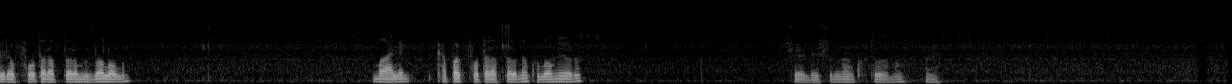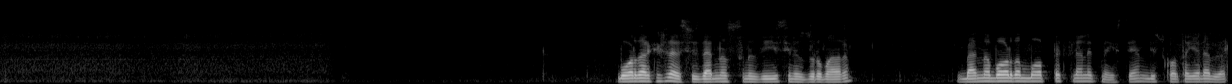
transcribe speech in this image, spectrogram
Şöyle fotoğraflarımızı alalım. Malum kapak fotoğraflarını kullanıyoruz. Şöyle şundan kurtulalım. Hı. Bu arada arkadaşlar sizler nasılsınız? İyisiniz umarım. Ben de bu arada muhabbet falan etmek isteyen Discord'a gelebilir.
